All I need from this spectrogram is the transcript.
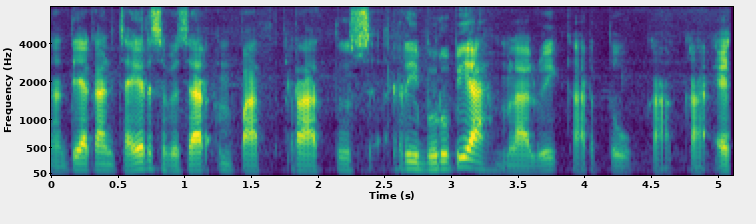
nanti akan cair sebesar Rp400.000 melalui kartu KKS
